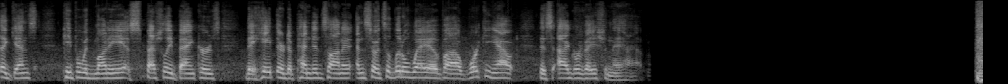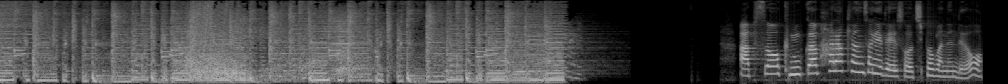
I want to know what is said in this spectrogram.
against people with money, especially bankers. They hate their dependence on it. And so it's a little way of uh, working out this aggravation they have. 앞서 금값 하락 현상에 대해서 짚어봤는데요.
